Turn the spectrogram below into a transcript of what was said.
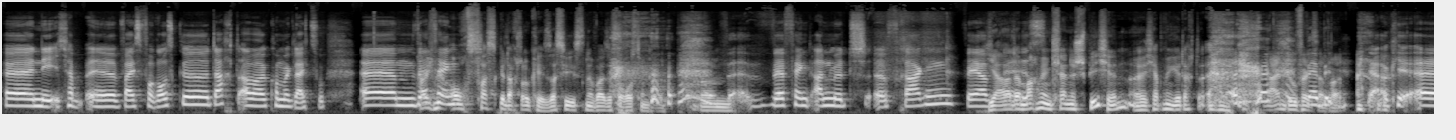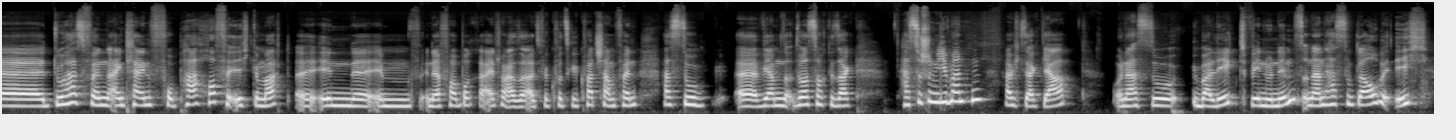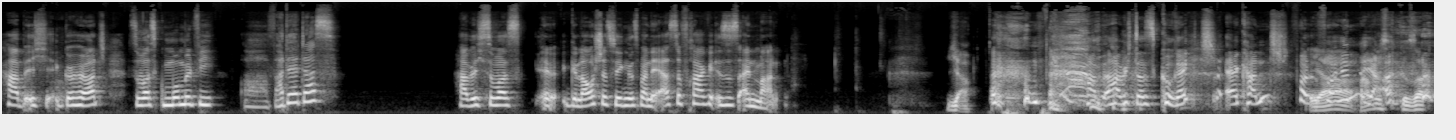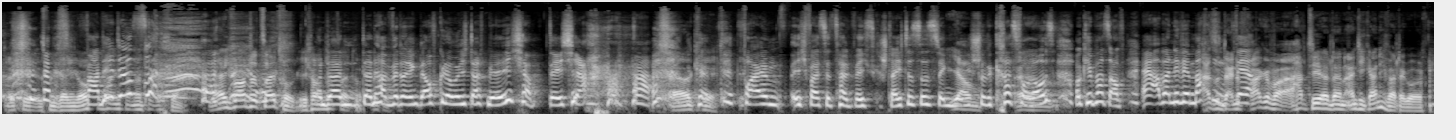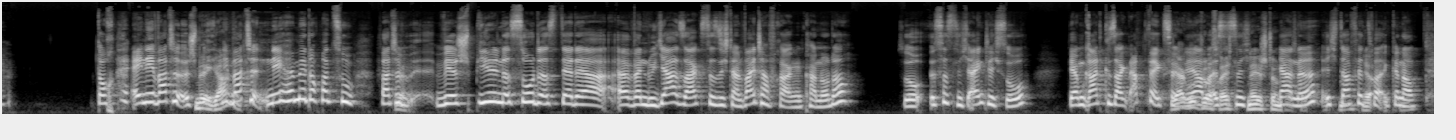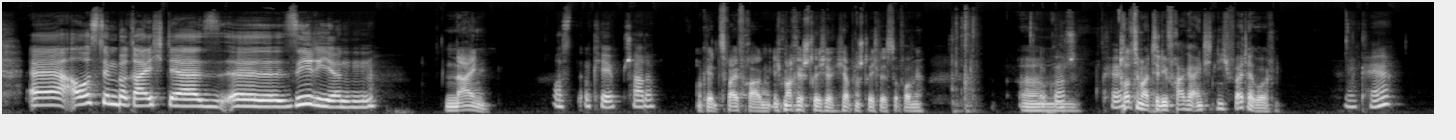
Äh, nee, ich habe äh, weiß vorausgedacht, aber kommen wir gleich zu. Ähm, wer, Habe ich mir fängt, auch fast gedacht, okay, Sassi ist eine weise Vorausdenkerin. ähm, wer fängt an mit äh, Fragen? Wer, ja, wer dann ist? machen wir ein kleines Spielchen. Äh, Ich habe mir gedacht, nein, du fängst einfach an. Ja, okay. Äh, du hast vorhin einen kleinen Fauxpas, hoffe ich, gemacht äh, in, äh, im, in der Vorbereitung, also als wir kurz gequatscht haben vorhin. Hast du, äh, wir haben, du hast doch gesagt, hast du schon jemanden? Habe ich gesagt, ja. Und hast du überlegt, wen du nimmst. Und dann hast du, glaube ich, habe ich gehört, sowas gemummelt wie, oh, war der das? Habe ich sowas äh, gelauscht, deswegen ist meine erste Frage, ist es ein Mann? Ja, Habe hab ich das korrekt erkannt von ja, vorhin? habe ich gesagt. Okay, ist mir gar nicht War der sein. Ja, ich war unter Zeitdruck. Ich war Und unter dann, Zeitdruck. dann haben wir direkt aufgenommen und ich dachte mir, ich hab dich, ja. Ja, okay. Vor allem, ich weiß jetzt halt, welches Geschlecht es ist, deswegen Ja, bin ich schon krass äh, voraus. Okay, pass auf. Äh, aber nee, wir machen. Also deine wer, Frage war, hat dir dann eigentlich gar nicht weitergeholfen? Doch, ey, nee, warte, spiel, Nee, nee, warte, nee, hör mir doch mal zu. Warte, wir spielen das so, dass der, der, äh, wenn du Ja sagst, der sich dann weiterfragen kann, oder? So, ist das nicht eigentlich so? Wir haben gerade gesagt abwechseln, Ja, gut, ja, du aber hast ist recht. es nicht. Nee, stimmt, ja, ne? Ich darf jetzt ja. mal, genau. Äh, aus dem Bereich der äh, Serien. Nein. Ost okay, schade. Okay, zwei Fragen. Ich mache hier Striche. Ich habe eine Strichliste vor mir. Oh Ähm, Gott. Okay. Trotzdem hat dir die Frage eigentlich nicht weitergeholfen. Okay.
